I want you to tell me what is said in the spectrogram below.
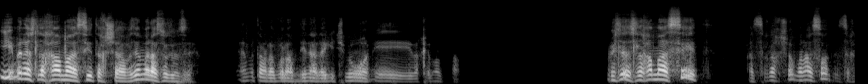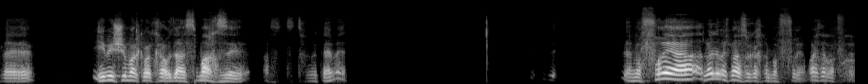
אם אין השלכה מעשית עכשיו, אז אין מה לעשות עם זה. אין אותם לבוא למדינה להגיד, שמעו, אני אלחם עוד פעם. אם יש לזה השלכה מעשית, אז צריך לחשוב מה לעשות, צריך ל... אם מישהו אומר אותך לעבודה על סמך זה, אז צריך להיות האמת. למפרע, לא יודע מה לעשות ככה למפרע, מה זה למפרע?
